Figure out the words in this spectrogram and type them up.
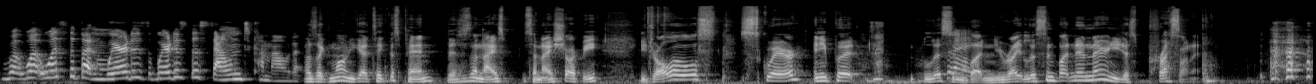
What what what's the button? Where does where does the sound come out of? I was like, "Mom, you gotta take this pen. This is a nice, it's a nice sharpie. You draw a little s- square, and you put listen button. You write listen button in there, and you just press on it.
